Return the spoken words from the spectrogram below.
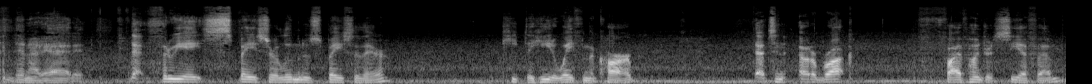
and then I added that 3 8 spacer, aluminum spacer there. Keep the heat away from the carb. That's an Edelbrock 500 CFM.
